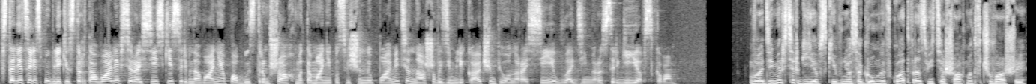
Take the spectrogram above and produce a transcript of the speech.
В столице республики стартовали всероссийские соревнования по быстрым шахматам. Они посвящены памяти нашего земляка, чемпиона России Владимира Сергеевского. Владимир Сергеевский внес огромный вклад в развитие шахмат в Чувашии.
